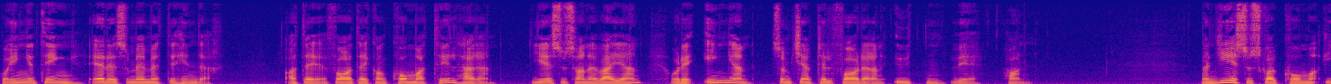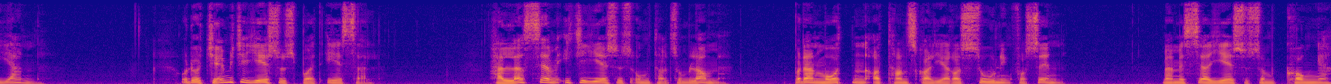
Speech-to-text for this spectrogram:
Og ingenting er det som er med til hinder at jeg, for at jeg kan komme til Herren. Jesus han er veien, og det er ingen som kommer til Faderen uten ved Han. Men Jesus skal komme igjen. Og da kjem ikkje Jesus på et esel. Heller ser vi ikkje Jesus omtalt som lammet, på den måten at han skal gjøre soning for synd. Men vi ser Jesus som konge.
